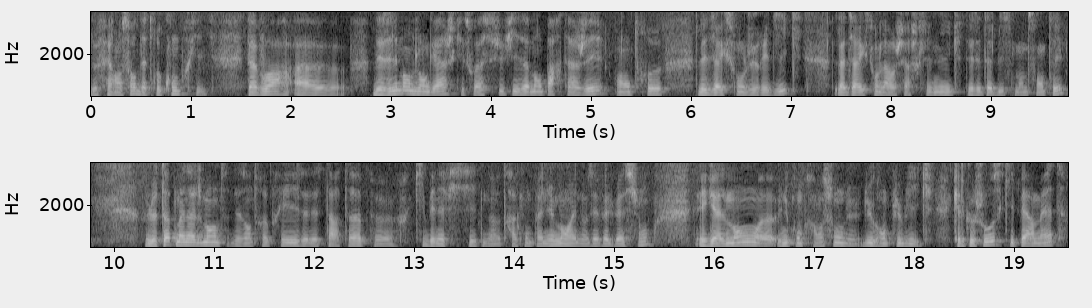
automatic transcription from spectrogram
de faire en sorte d'être compris, d'avoir des éléments de langage qui soient suffisamment partagés entre les directions juridiques, la direction de la recherche clinique des établissements de santé, le top management des entreprises et des startups euh, qui bénéficient de notre accompagnement et de nos évaluations, également euh, une compréhension du, grand public. Quelque chose qui permette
